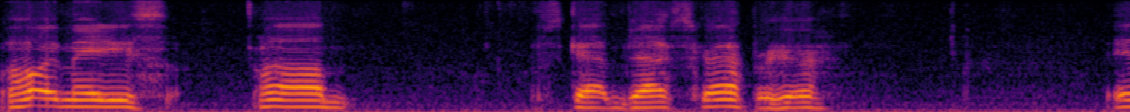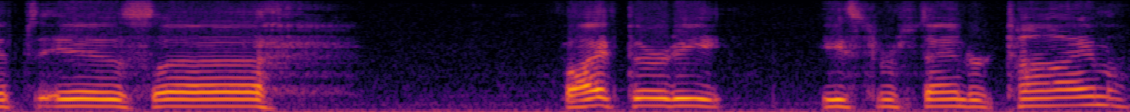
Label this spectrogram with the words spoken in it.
Ahoy, mateys. Um, it's Captain Jack Scrapper here. It is uh, 5.30 Eastern Standard Time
